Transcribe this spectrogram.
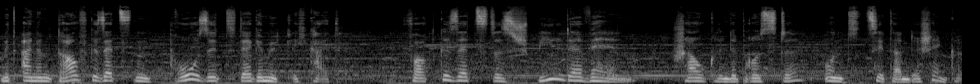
Mit einem draufgesetzten Prosit der Gemütlichkeit. Fortgesetztes Spiel der Wellen, schaukelnde Brüste und zitternde Schenkel.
